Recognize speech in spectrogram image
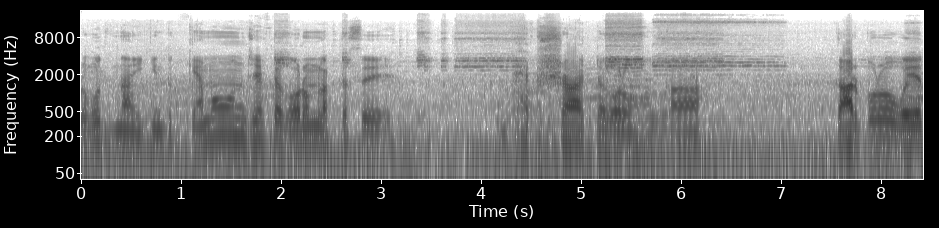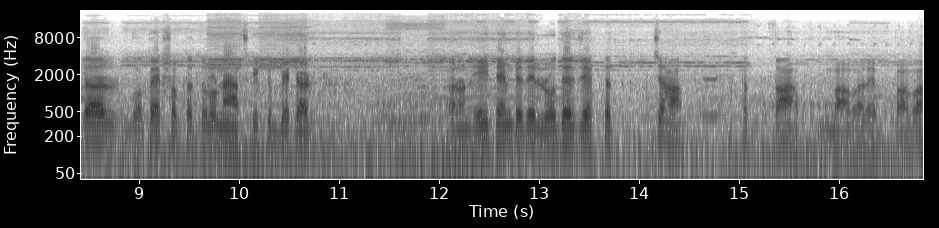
রোদ নাই, কিন্তু কেমন যে একটা গরম লাগতেছে। ভ্যাবসা একটা গরম, আল্লাহ। তারপরও ওয়েদার গত এক সপ্তাহের তুলনায় আজকে একটু বেটার কারণ এই টাইমটাতে রোদের যে একটা চাপ, একটা তাপ বাবা রে বাবা।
